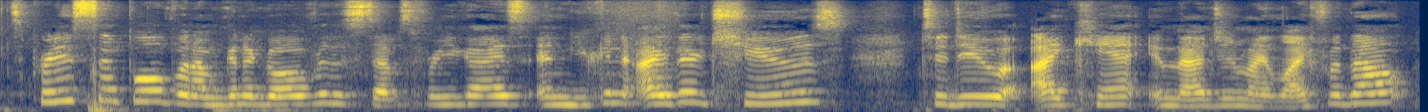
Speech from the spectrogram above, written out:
It's pretty simple, but I'm gonna go over the steps for you guys. And you can either choose to do I can't imagine my life without,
